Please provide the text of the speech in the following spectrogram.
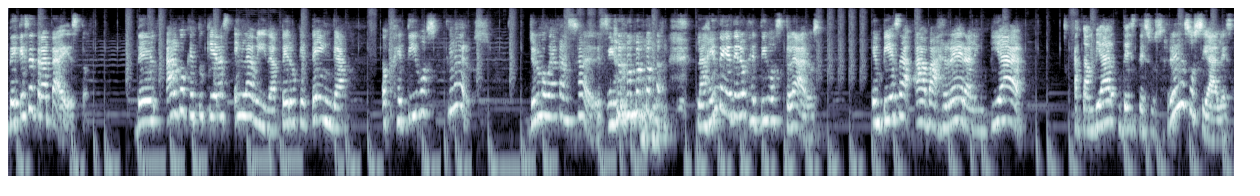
¿De qué se trata esto? De algo que tú quieras en la vida, pero que tenga objetivos claros. Yo no me voy a cansar de decirlo. la gente que tiene objetivos claros empieza a barrer, a limpiar, a cambiar desde sus redes sociales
